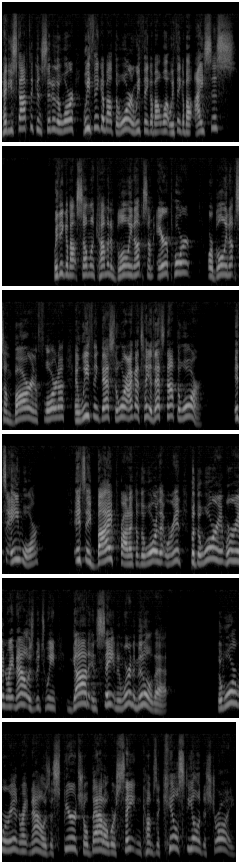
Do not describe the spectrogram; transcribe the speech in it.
Have you stopped to consider the war? We think about the war and we think about what? We think about ISIS. We think about someone coming and blowing up some airport or blowing up some bar in Florida, and we think that's the war. I got to tell you, that's not the war. It's a war. It's a byproduct of the war that we're in. But the war we're in right now is between God and Satan, and we're in the middle of that. The war we're in right now is a spiritual battle where Satan comes to kill, steal, and destroy.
